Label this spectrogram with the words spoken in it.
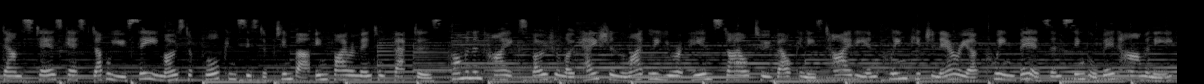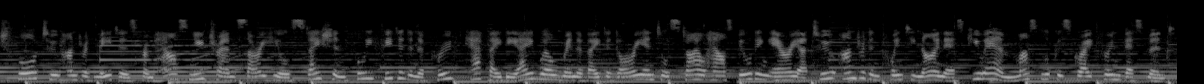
downstairs guest WC most of floor consist of timber, environmental factors, prominent high exposure location lightly European style two balconies tidy and clean kitchen area, queen beds and single bed harmony each floor 200 meters from house new tram Surry Hills station fully fitted and approved cafe BA well renovated oriental style house building area 229 SQM must look as great for investment.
